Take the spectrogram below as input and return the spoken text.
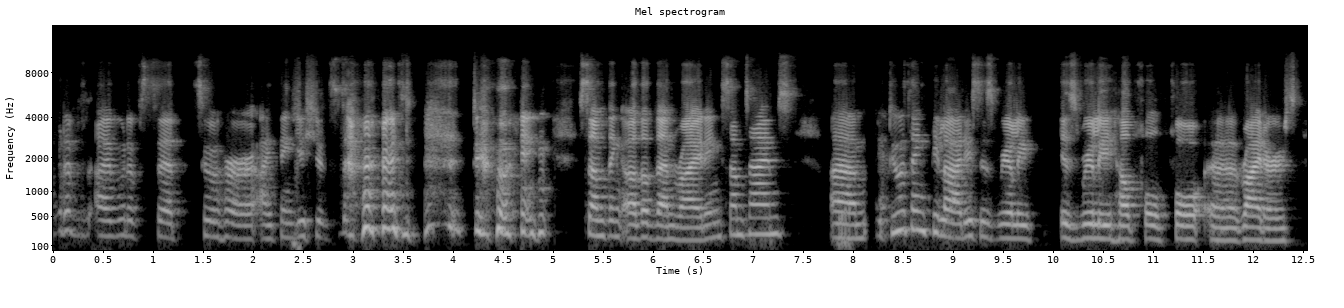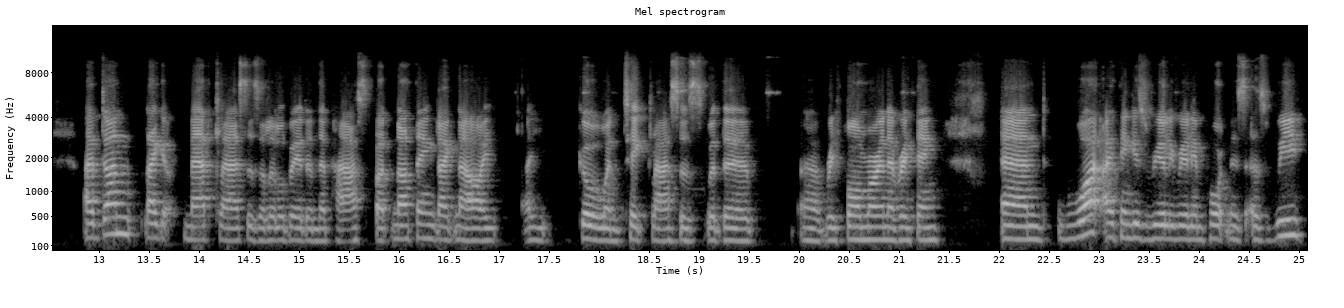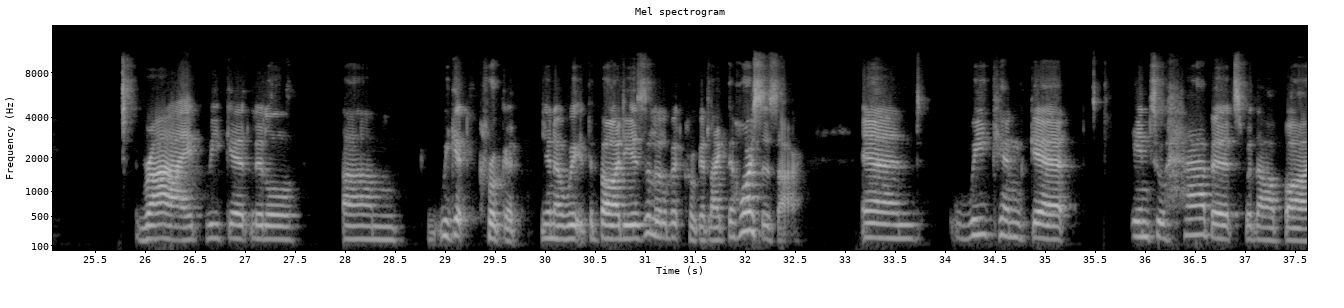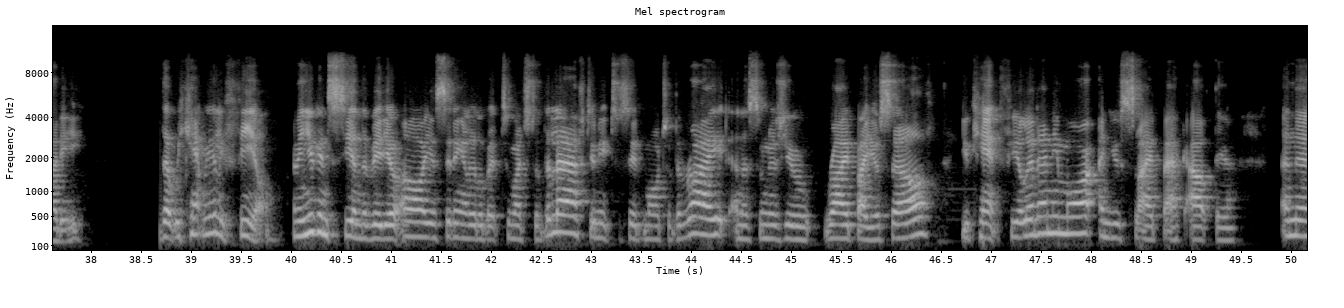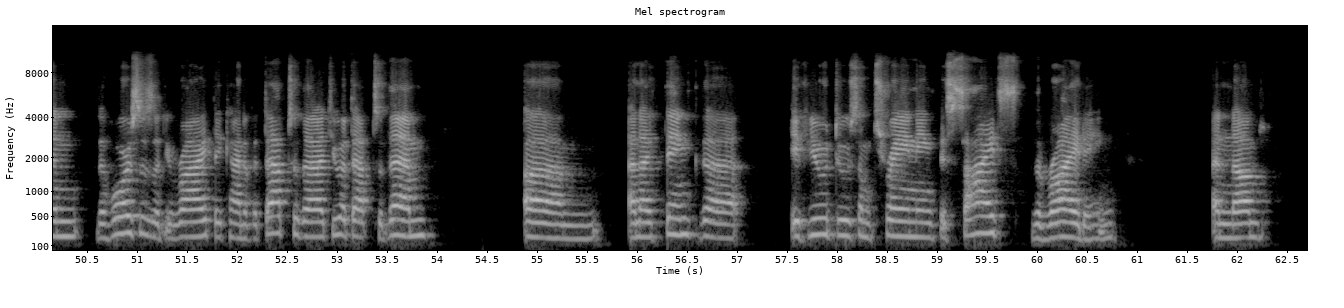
would have I would have said to her, I think you should start doing something other than riding sometimes. Um, I do think Pilates is really is really helpful for uh, riders. I've done like mat classes a little bit in the past, but nothing like now. I I go and take classes with the uh, reformer and everything. And what I think is really really important is as we ride, we get little um, we get crooked. You know, we, the body is a little bit crooked, like the horses are. And we can get into habits with our body that we can't really feel. I mean, you can see in the video, oh, you're sitting a little bit too much to the left, you need to sit more to the right. And as soon as you ride by yourself, you can't feel it anymore and you slide back out there. And then the horses that you ride, they kind of adapt to that, you adapt to them. Um, and I think that if you do some training besides the riding, and now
